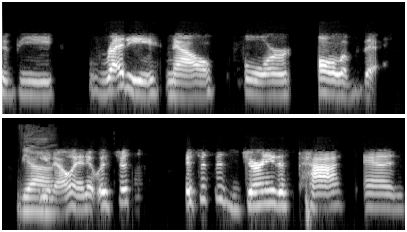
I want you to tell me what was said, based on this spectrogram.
to be ready now for all of this. Yeah. You know, and it was just it's just this journey, this path, and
